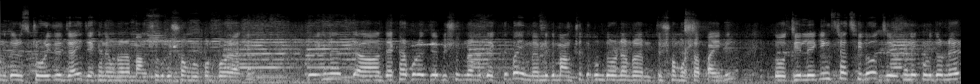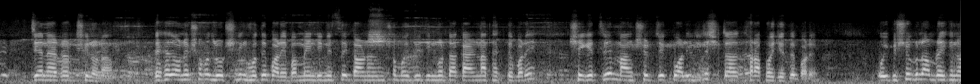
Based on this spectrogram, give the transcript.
ওনাদের স্টোরেজে যাই, যেখানে ওনারা মাংসগুলো সংরক্ষণ করে রাখেন তো এখানে দেখার পরে যে বিষয়গুলো আমরা দেখতে পাই, এমনিতে মাংসতে কোনো ধরনের আমরা সমস্যা পাইনি। তো যে লেগিংসটা ছিল, যে ওখানে কোনো ধরনের জেনারেটর ছিল না। দেখা যায় অনেক সময় লোডশেডিং হতে পারে বা মেনটেন্সের কারণে অনেক সময় দুই তিন ঘণ্টা কারেন্ট না থাকতে পারে, সেক্ষেত্রে মাংসের যে কোয়ালিটিটা সেটা খারাপ হয়ে যেতে পারে। ওই বিষয়গুলো আমরা এখানে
